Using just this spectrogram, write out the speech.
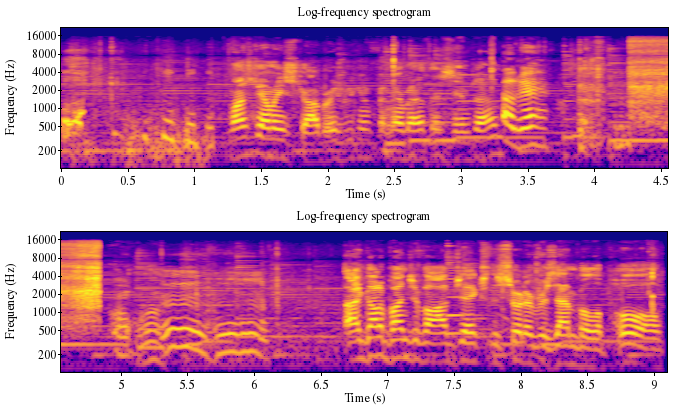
Want to see how many strawberries we can fit in our mouth at the same time? Okay. I got a bunch of objects that sort of resemble a pole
